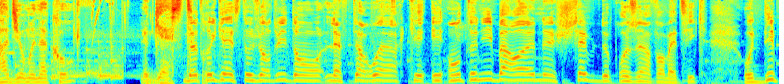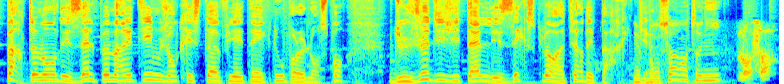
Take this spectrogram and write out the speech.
Radio Monaco, le guest. Notre guest aujourd'hui dans l'Afterwork est Anthony Baronne, chef de projet informatique au département des Alpes-Maritimes. Jean-Christophe, il était avec nous pour le lancement du jeu digital Les Explorateurs des Parcs. Bonsoir Anthony. Bonsoir.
